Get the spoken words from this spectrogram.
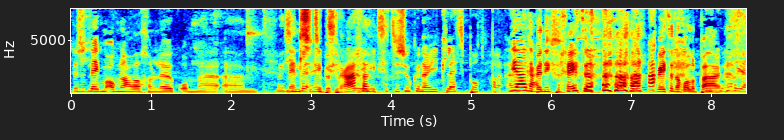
Dus het leek me ook nou wel gewoon leuk om eh, ehm, Mensen ik- te ik bevragen. Ik zit te zoeken naar je kletspot. Ja, die ben ik vergeten. ik weet er nog wel een paar. Oh, ja.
